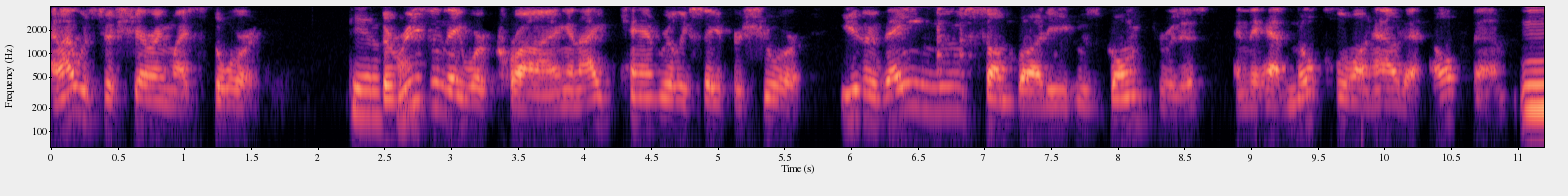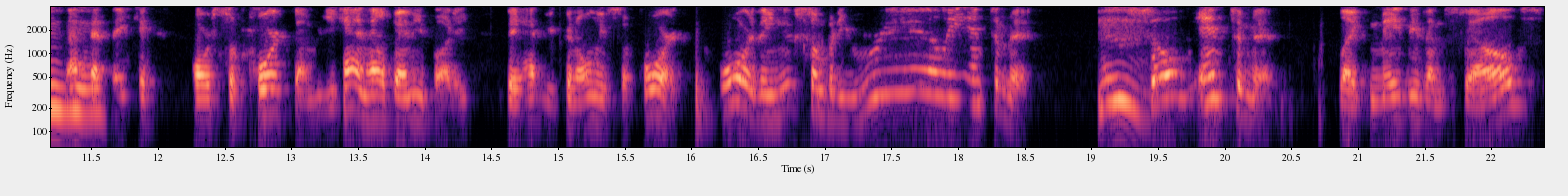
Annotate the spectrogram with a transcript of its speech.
and i was just sharing my story Beautiful. the reason they were crying and i can't really say for sure either they knew somebody who's going through this and they have no clue on how to help them not hmm that they can or support them. You can't help anybody. They ha- you can only support. Or they knew somebody really intimate, so intimate, like maybe themselves,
